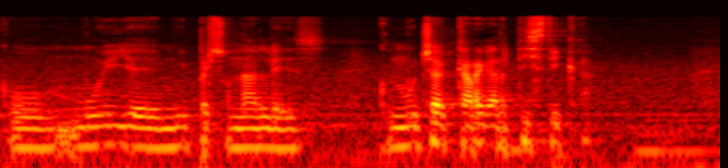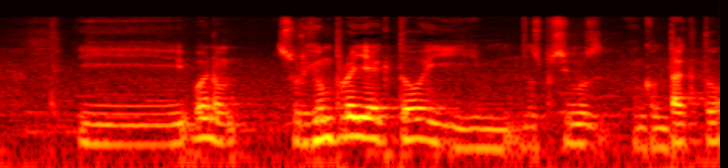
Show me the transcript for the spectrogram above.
como muy, eh, muy personales, con mucha carga artística. Y bueno, surgió un proyecto y nos pusimos en contacto,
